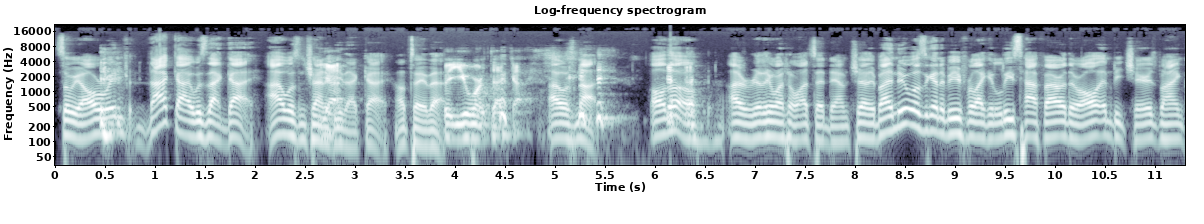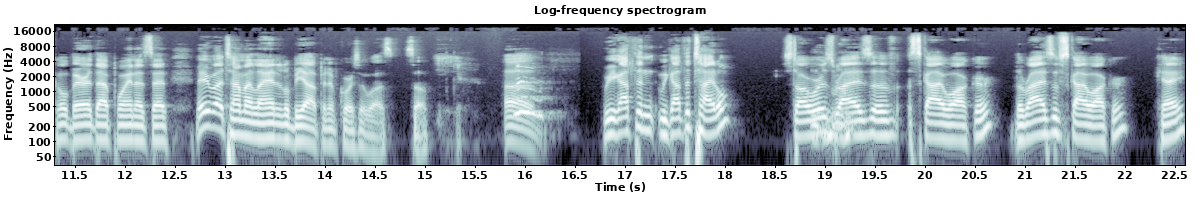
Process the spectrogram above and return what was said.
So we all were waiting for that guy. Was that guy? I wasn't trying to be that guy. I'll tell you that. But you weren't that guy. I was not. Although I really wanted to watch that damn trailer, but I knew it wasn't going to be for like at least half hour. There were all empty chairs behind Colbert at that point. I said maybe by the time I land, it'll be up, and of course it was. So uh, we got the we got the title, Star Wars: Mhm. Rise of Skywalker, the Rise of Skywalker. Okay,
